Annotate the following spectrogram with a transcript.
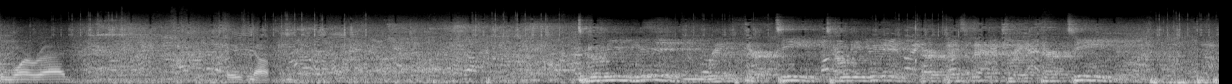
Two more red. Eight nothing. Tony Wynn, ring 13. Tony Wynn, third place match, ring 13.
